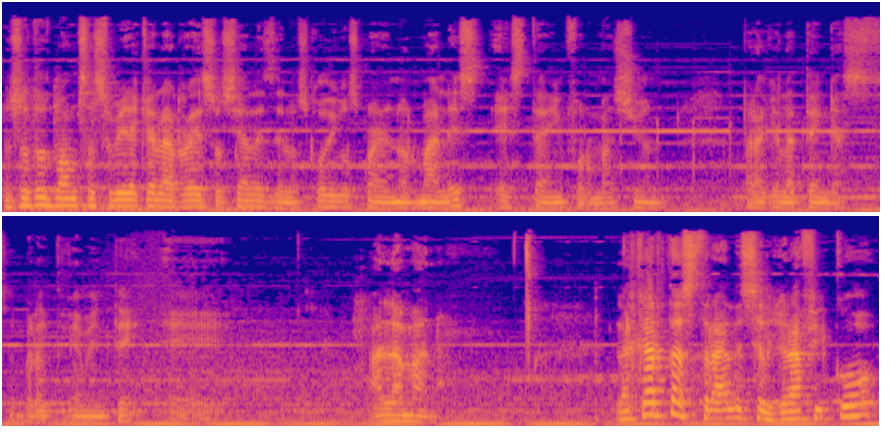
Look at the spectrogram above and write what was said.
Nosotros vamos a subir aquí a las redes sociales de los códigos paranormales esta información para que la tengas prácticamente eh, a la mano. La carta astral es el gráfico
